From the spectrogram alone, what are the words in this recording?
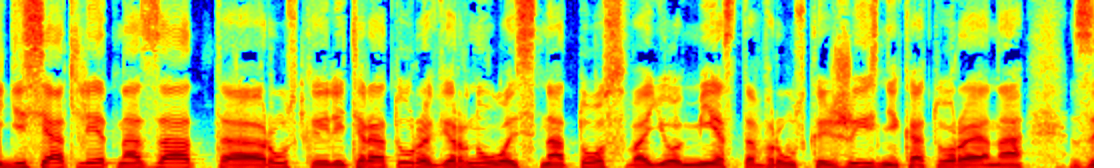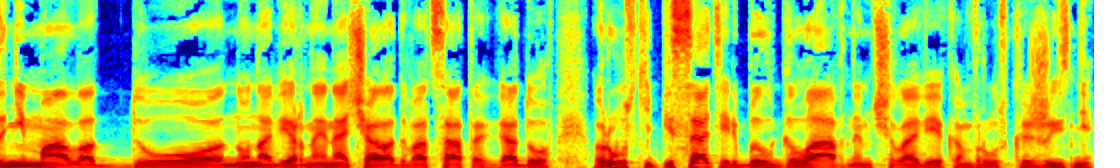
50 лет назад а, русская литература вернулась на то свое место в русской жизни, которое она занимала до, ну, наверное, начала 20-х годов. Русский писатель был главным человеком в русской жизни.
